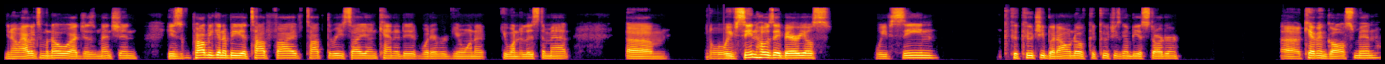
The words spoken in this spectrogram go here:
you know, Alek Manoah, I just mentioned, he's probably going to be a top five, top three Cy Young candidate, whatever you want to you want to list him at. Um, we've seen Jose Berrios, we've seen Kikuchi, but I don't know if Kikuchi's going to be a starter. Uh, Kevin Gausman,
